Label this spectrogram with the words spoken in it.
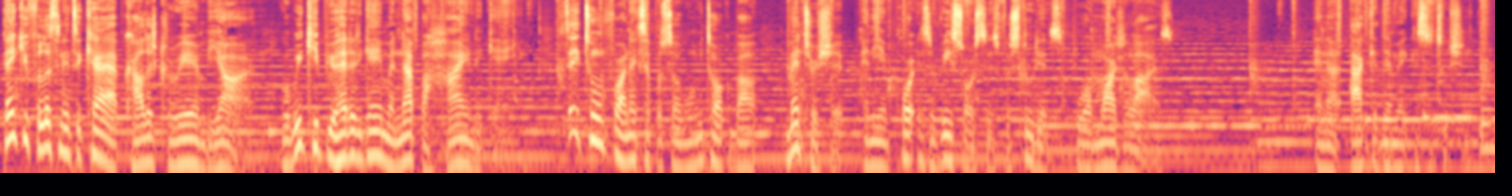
Thank you for listening to CAB College Career and Beyond, where we keep you ahead of the game and not behind the game. Stay tuned for our next episode when we talk about mentorship and the importance of resources for students who are marginalized in an academic institution.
